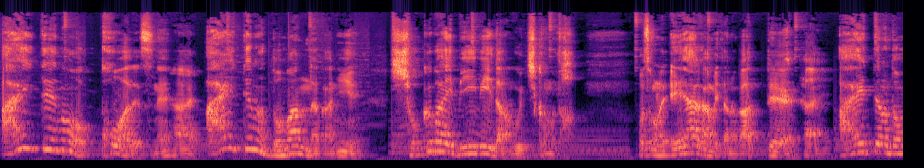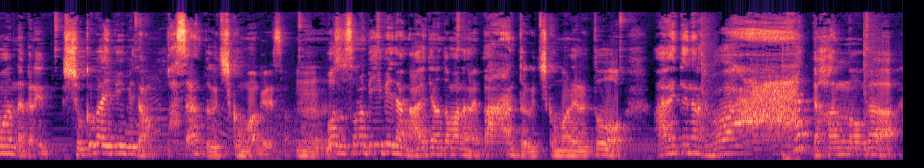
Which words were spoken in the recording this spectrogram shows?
相手のコアですね。はい。相手のど真ん中に触媒 BB 弾を打ち込むと。もしこのエアガンみたいなのがあって、はい。相手のど真ん中に触媒 BB 弾をパサンと打ち込むわけですよ。うんその BB 弾が相手のど真ん中にバーンと打ち込まれると、相手の中でわーって反応が、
